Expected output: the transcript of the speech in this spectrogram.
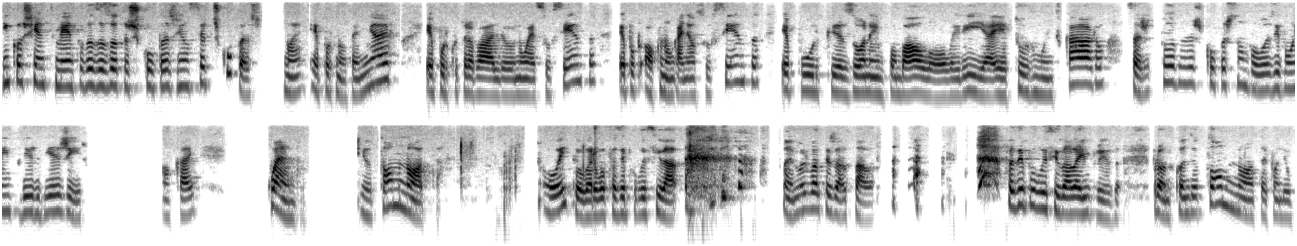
inconscientemente todas as outras desculpas iam ser desculpas, não é? É porque não tem dinheiro, é porque o trabalho não é suficiente, é porque, ou que não ganham o suficiente, é porque a zona em Pombal ou Leiria é tudo muito caro, ou seja, todas as desculpas são boas e vão impedir de agir, ok? Quando eu tomo nota, oi, que agora vou fazer publicidade, não, mas vocês já sabem, fazer publicidade à empresa. Pronto, quando eu tomo nota, quando eu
